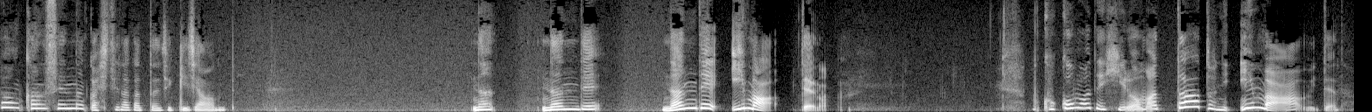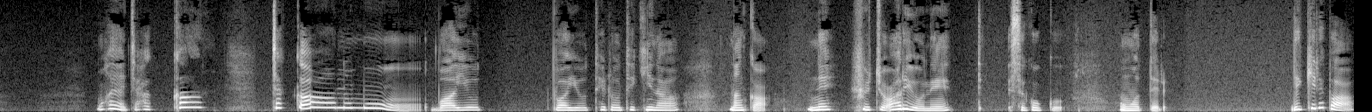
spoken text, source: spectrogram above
番感染なんかしてなかった時期じゃん。な、なんで、なんで今みたいな。ここまで広まった後に今？みたいな。もはや若干、若干のもう、バイオ、バイオテロ的な、なんか、ね、風潮あるよね？って、すごく思ってる。できれば、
